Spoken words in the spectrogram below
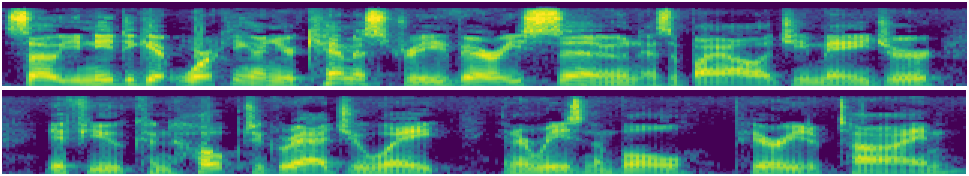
So you need to get working on your chemistry very soon as a biology major if you can hope to graduate in a reasonable period of time.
